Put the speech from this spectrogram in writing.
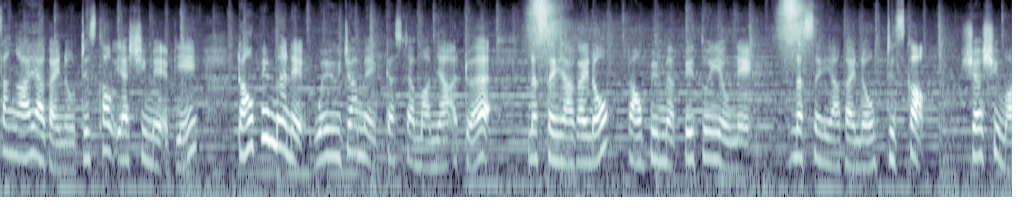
15ရာခိုင်နှုန်း discount ရရှိမဲ့အပြင် down payment နဲ့ဝယ်ယူကြမဲ့ customer များအတွက်20ရာခိုင်နှုန်း down payment ပေးသွင်းရုံနဲ့20ရာခိုင်နှုန်း discount ရရှိမှာ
